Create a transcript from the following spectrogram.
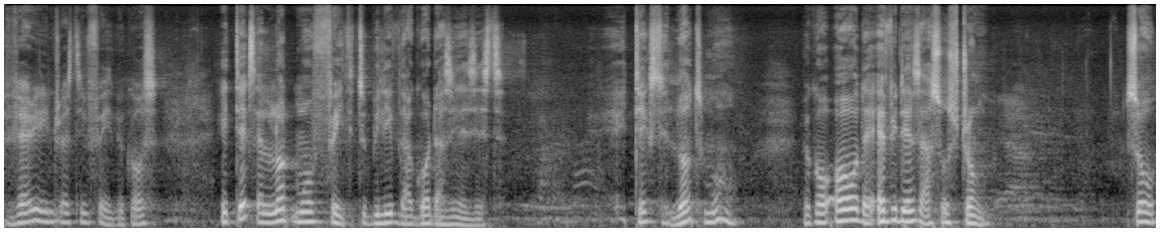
very interesting faith because it takes a lot more faith to believe that God doesn't exist. It takes a lot more because all the evidence are so strong. So,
